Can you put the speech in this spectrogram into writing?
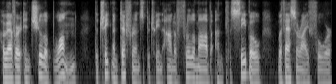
However, in TULIP-1, the treatment difference between anifrolumab and placebo with SRI-4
